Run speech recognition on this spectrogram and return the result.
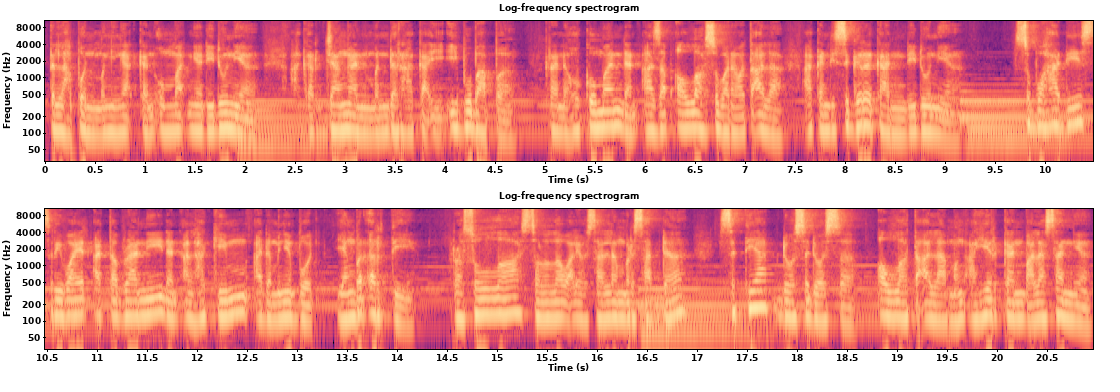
telah pun mengingatkan umatnya di dunia agar jangan menderhakai ibu bapa kerana hukuman dan azab Allah Subhanahu wa taala akan disegerakan di dunia. Sebuah hadis riwayat At-Tabrani dan Al-Hakim ada menyebut yang bererti Rasulullah sallallahu alaihi wasallam bersabda, setiap dosa-dosa Allah Taala mengakhirkan balasannya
